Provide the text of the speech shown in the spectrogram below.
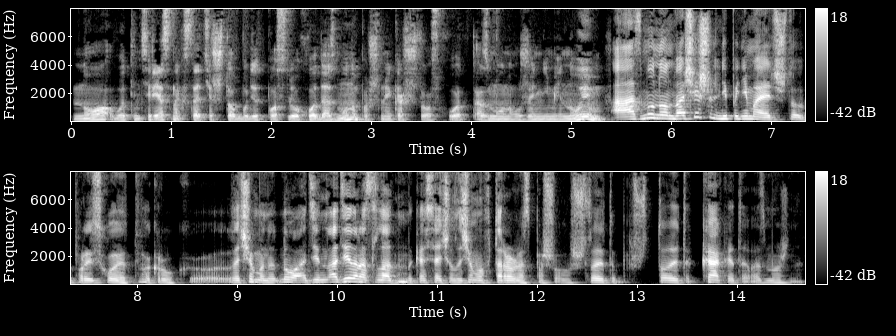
Но вот интересно, кстати, что будет после ухода Азмуна, потому что мне кажется, что уход Азмуна уже неминуем. А Азмун, он вообще, что ли, не понимает, что происходит вокруг? Зачем он, ну, один, один раз, ладно, накосячил, зачем он второй раз пошел? Что это, что это, как это возможно?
